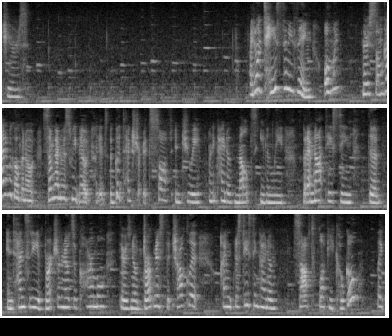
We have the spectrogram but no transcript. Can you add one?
cheers I don't taste anything. Oh my, there's some kind of a cocoa note, some kind of a sweet note. It's a good texture. It's soft and chewy and it kind of melts evenly, but I'm not tasting the intensity of burnt sugar notes of caramel. There's no darkness to the chocolate. I'm just tasting kind of soft, fluffy cocoa. Like,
